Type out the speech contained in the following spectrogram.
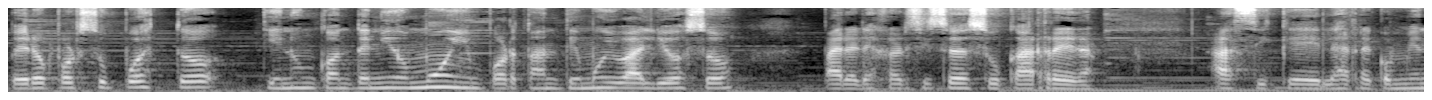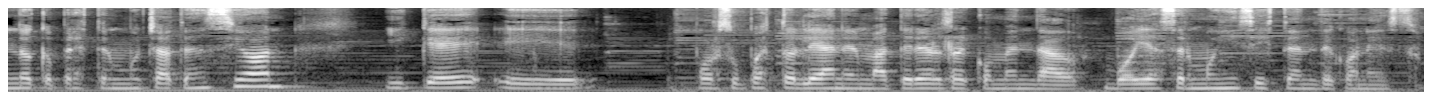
pero por supuesto tiene un contenido muy importante y muy valioso para el ejercicio de su carrera. Así que les recomiendo que presten mucha atención y que eh, por supuesto lean el material recomendado. Voy a ser muy insistente con eso.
